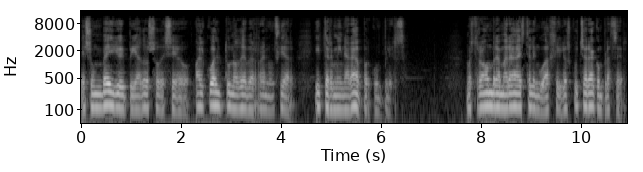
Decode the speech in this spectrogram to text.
Es un bello y piadoso deseo al cual tú no debes renunciar, y terminará por cumplirse. Nuestro hombre amará este lenguaje y lo escuchará con placer,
